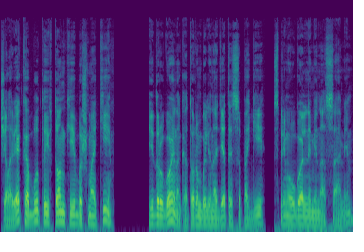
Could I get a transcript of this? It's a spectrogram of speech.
«Человек, обутый в тонкие башмаки, и другой, на котором были надеты сапоги с прямоугольными носами,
